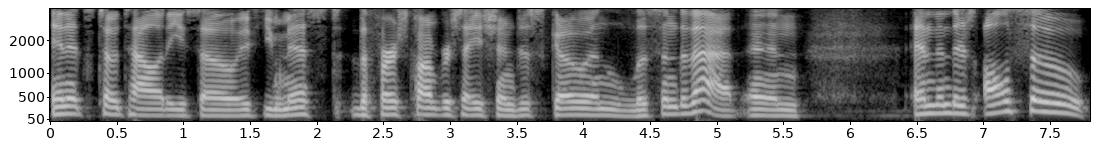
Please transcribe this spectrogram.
in its totality. So if you missed the first conversation, just go and listen to that. And and then there's also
